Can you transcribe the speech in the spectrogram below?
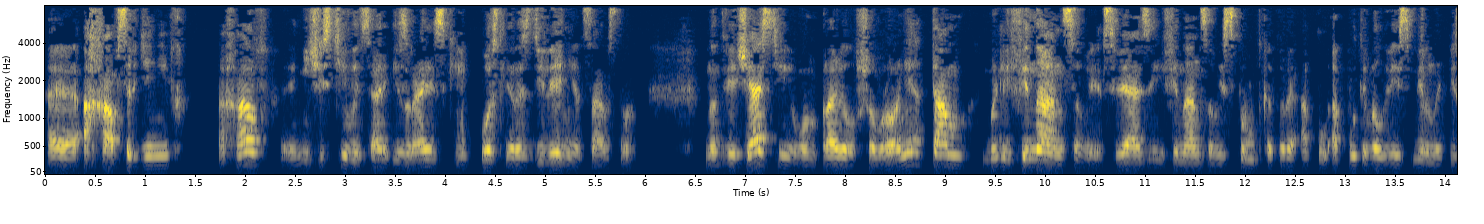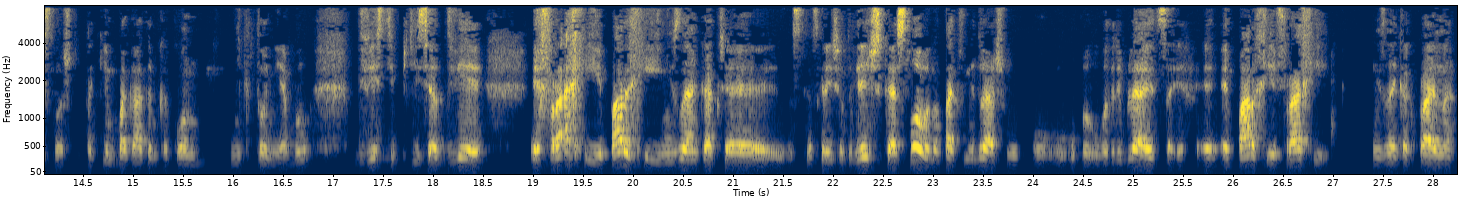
Ахав среди них. Ахав, нечестивый царь израильский, после разделения царства на две части, он правил в Шамроне, там были финансовые связи, финансовый спрут, который опутывал весь мир, написано, что таким богатым, как он, никто не был. 252 эфрахии, епархии, не знаю, как, э, скорее всего, это греческое слово, но так в Мидраш употребляется, э, э, эпархии, эфрахии, не знаю, как правильно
